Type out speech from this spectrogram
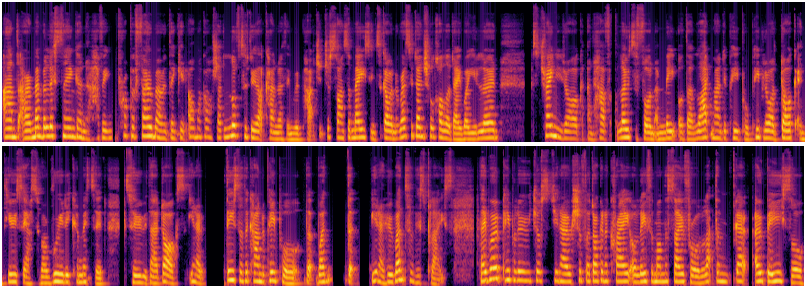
And I remember listening and having proper FOMO and thinking, oh my gosh, I'd love to do that kind of thing with Patch. It just sounds amazing to go on a residential holiday where you learn to train your dog and have loads of fun and meet other like minded people, people who are dog enthusiasts who are really committed to their dogs. You know, these are the kind of people that went that you know who went to this place they weren't people who just you know shove their dog in a crate or leave them on the sofa or let them get obese or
